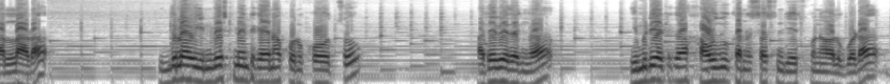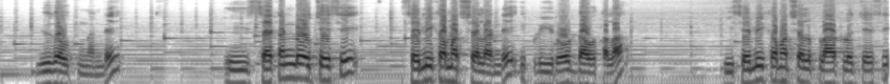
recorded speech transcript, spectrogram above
తల్లాడ. ఇందులో ఇన్వెస్ట్మెంట్కైనా కొనుక్కోవచ్చు. అదేవిధంగా ఇమీడియట్గా హౌస్ కన్స్ట్రక్షన్ చేసుకునే వాళ్ళు కూడా యూజ్ అవుతుందండి. ఈ సెకండ్ వచ్చేసి సెమీ కమర్షియల్ అండి. ఇప్పుడు ఈ రోడ్ అవతల ఈ సెమీ కమర్షియల్ ప్లాట్లు వచ్చేసి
